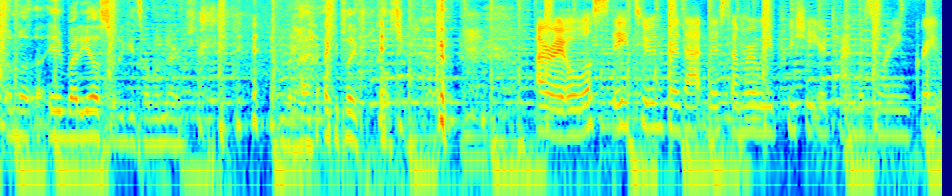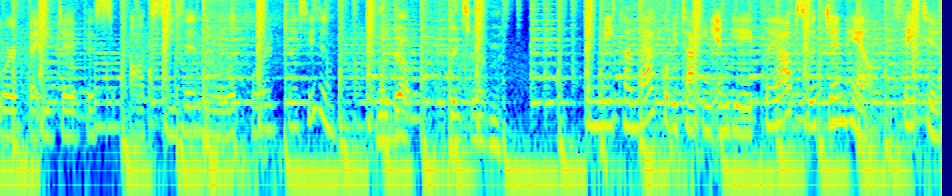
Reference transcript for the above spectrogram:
I don't know. Everybody else sort of gets on my nerves, but I, I can play for the culture. All right. Well, we'll stay tuned for that this summer. We appreciate your time this morning. Great work that you did this off season, and we look forward to the season. no doubt. Thanks for having me. When we come back, we'll be talking NBA playoffs with Jen Hale. Stay tuned.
